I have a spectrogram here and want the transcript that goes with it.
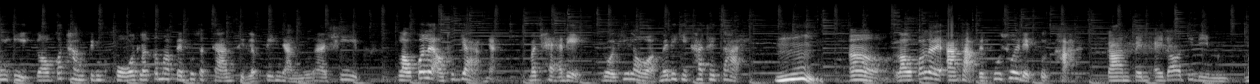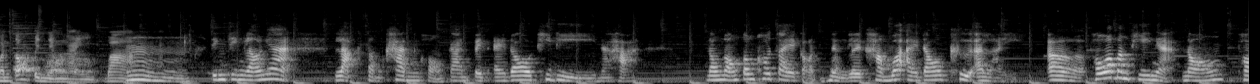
มาอีก เราก็ทำเป็นโค้ชแล้วก็มาเป็นผู้จัดการศิลปินอย่างมืออาชีพ เราก็เลยเอาทุกอย่างเนี่ยมาแชร์เด็กโดยที่เราอะไม่ได้คิดค่าใช้จ่าย อืม เออเราก็เลยอาสาเป็นผู้ช่วยเด็กฝึกค่ะ การเป็นไอดอลที่ดีมันมันต้องเป็นยังไงบ้าง อืมจริงๆแล้วเนี่ยหลักสำคัญของการเป็นไอดอลที่ดีนะคะ น้องๆต้องเข้าใจก่อนหนึ่งเลยคำว่าไอดอลคืออะไรเออเพราะว่าบางทีเนี่ยน้องพอ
